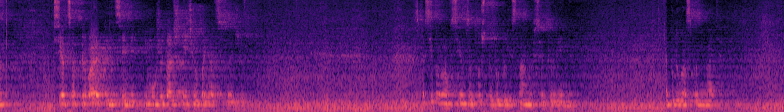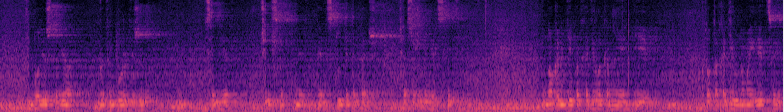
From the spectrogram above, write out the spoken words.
сердце открывает перед всеми, ему уже дальше нечего бояться в своей жизни. Спасибо вам всем за то, что вы были с нами все это время. Я буду вас вспоминать. Тем более, что я в этом городе жил 7 лет, учился в институте тогда еще, сейчас уже в университете. Много людей подходило ко мне, и кто-то ходил на мои лекции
